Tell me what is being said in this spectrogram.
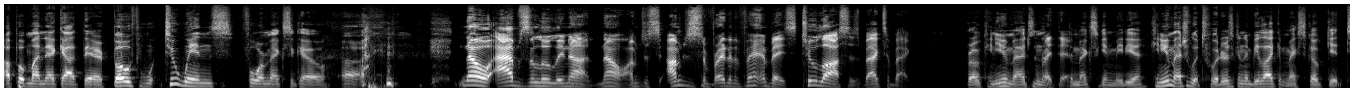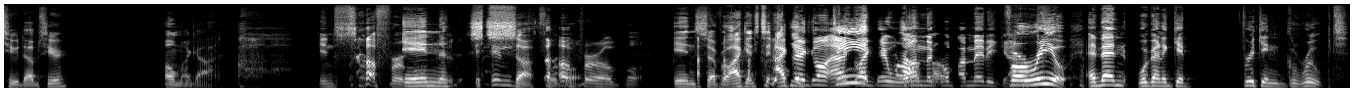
I'll put my neck out there. Both two wins for Mexico. Uh, no, absolutely not. No, I'm just I'm just afraid of the fan base. Two losses back to back. Bro, can you imagine right the, the, Mexican media? Can you imagine what Twitter's gonna be like if Mexico get two dubs here? Oh my god. Insufferable. Insufferable. Insufferable. Insufferable. I can see. I can They're gonna act like they won the Copa America for real, and then we're gonna get freaking grouped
